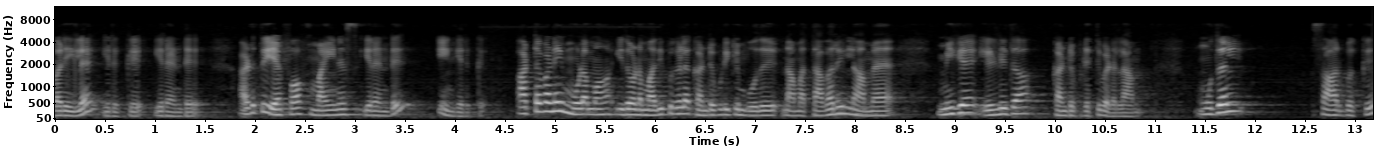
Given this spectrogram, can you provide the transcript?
வரியில் இருக்குது இரண்டு. அடுத்து எஃப் ஆஃப் மைனஸ் இரண்டு இங்கே இருக்குது அட்டவணை மூலமாக இதோட மதிப்புகளை கண்டுபிடிக்கும் போது நாம் தவறில்லாமல் மிக எளிதாக கண்டுபிடித்து விடலாம். முதல் சார்புக்கு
